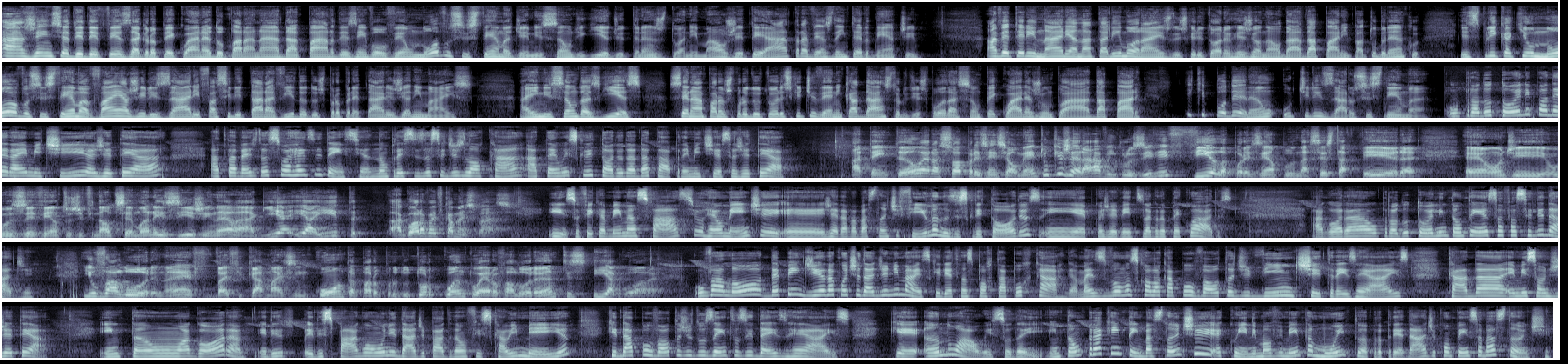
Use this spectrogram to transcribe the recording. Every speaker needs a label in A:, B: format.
A: A Agência de Defesa Agropecuária do Paraná, da PAR, desenvolveu um novo sistema de emissão de guia de trânsito animal GTA através da internet. A veterinária Nathalie Moraes, do escritório regional da ADAPAR em Pato Branco, explica que o novo sistema vai agilizar e facilitar a vida dos proprietários de animais. A emissão das guias será para os produtores que tiverem cadastro de exploração pecuária junto à ADAPAR e que poderão utilizar o sistema.
B: O produtor ele poderá emitir a GTA através da sua residência, não precisa se deslocar até um escritório da DAPA para emitir essa GTA.
A: Até então era só presencialmente, o que gerava inclusive fila, por exemplo, na sexta-feira, é, onde os eventos de final de semana exigem né, a guia, e aí agora vai ficar mais fácil.
B: Isso, fica bem mais fácil. Realmente é, gerava bastante fila nos escritórios em épocas de eventos agropecuários. Agora o produtor ele então tem essa facilidade.
A: E o valor, né? Vai ficar mais em conta para o produtor? Quanto era o valor antes e agora?
B: O valor dependia da quantidade de animais que ele ia transportar por carga, mas vamos colocar por volta de 23 reais cada emissão de GTA. Então, agora, eles, eles pagam a unidade padrão fiscal e meia, que dá por volta de 210 reais, que é anual isso daí. Então, para quem tem bastante equino e movimenta muito a propriedade, compensa bastante.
